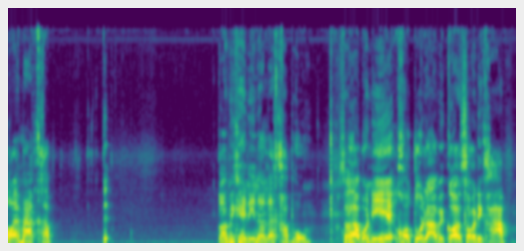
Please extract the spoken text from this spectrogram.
น้อยมากครับ ก็มีแค่นี้นั่นแหละครับผมสำหรับวันนี้ขอตัวลาไปก่อนสวัสดีครับ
